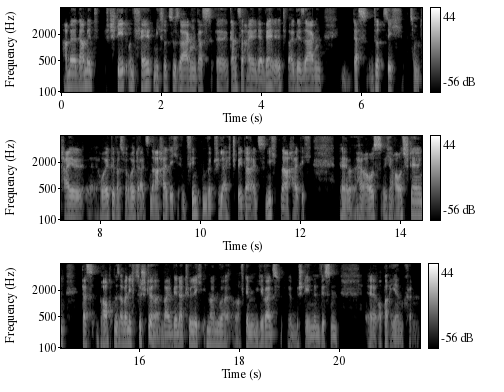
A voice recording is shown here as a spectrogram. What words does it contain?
Aber damit steht und fällt nicht sozusagen das äh, ganze Heil der Welt, weil wir sagen, das wird sich zum Teil heute, was wir heute als nachhaltig empfinden, wird vielleicht später als nicht nachhaltig äh, heraus, herausstellen. Das braucht uns aber nicht zu stören, weil wir natürlich immer nur auf dem jeweils bestehenden Wissen äh, operieren können.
